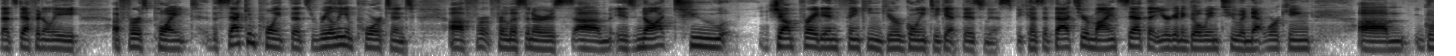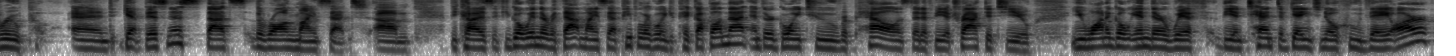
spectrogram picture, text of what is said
That's definitely a first point. The second point that's really important uh, for, for listeners um, is not to jump right in thinking you're going to get business. Because if that's your mindset that you're going to go into a networking um, group and get business, that's the wrong mindset. Um, because if you go in there with that mindset, people are going to pick up on that and they're going to repel instead of be attracted to you. You want to go in there with the intent of getting to know who they are.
